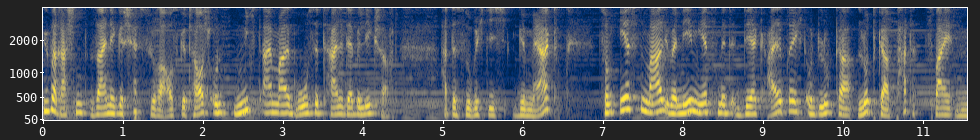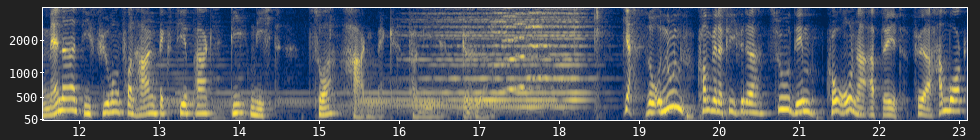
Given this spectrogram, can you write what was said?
überraschend seine Geschäftsführer ausgetauscht und nicht einmal große Teile der Belegschaft hat es so richtig gemerkt. Zum ersten Mal übernehmen jetzt mit Dirk Albrecht und Ludger, Patt zwei Männer die Führung von Hagenbecks Tierpark, die nicht zur Hagenbeck-Familie gehören. Ja, so und nun kommen wir natürlich wieder zu dem Corona-Update für Hamburg.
